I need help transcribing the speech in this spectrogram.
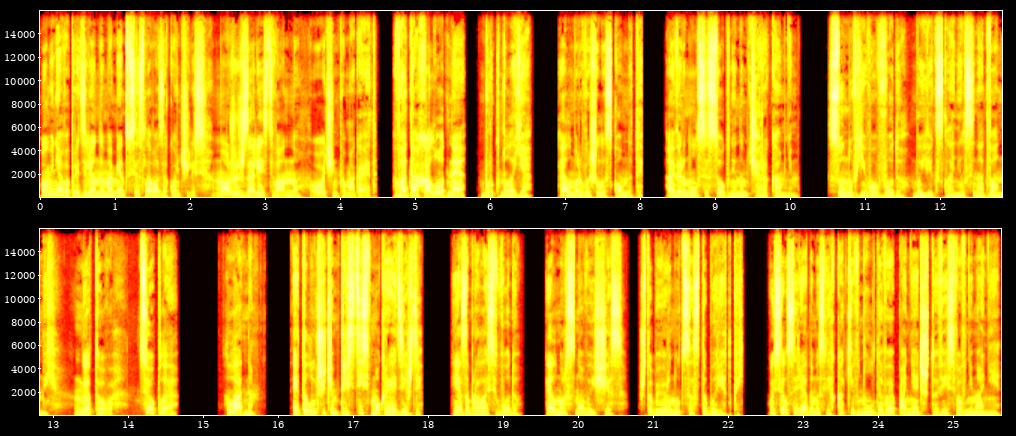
У меня в определенный момент все слова закончились. Можешь залезть в ванну, очень помогает». «Вода холодная!» — буркнула я. Элмор вышел из комнаты, а вернулся с огненным чарокамнем. Сунув его в воду, боевик склонился над ванной. «Готово. Тёплая». «Ладно. Это лучше, чем трястись в мокрой одежде. Я забралась в воду. Элмор снова исчез, чтобы вернуться с табуреткой. Уселся рядом и слегка кивнул, давая понять, что весь во внимании.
